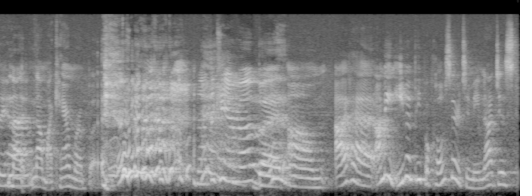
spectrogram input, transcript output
They Not not my camera, but not the camera but, but um, I've had. I mean, even people closer to me, not just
